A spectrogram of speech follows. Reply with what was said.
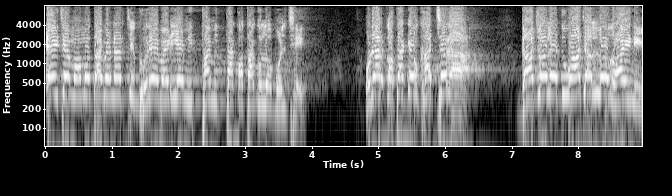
এই যে মমতা ব্যানার্জি ঘুরে বেড়িয়ে মিথ্যা মিথ্যা কথাগুলো বলছে ওনার কথা কেউ খাচ্ছে না। গাজলে দু হাজার লোক হয়নি।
